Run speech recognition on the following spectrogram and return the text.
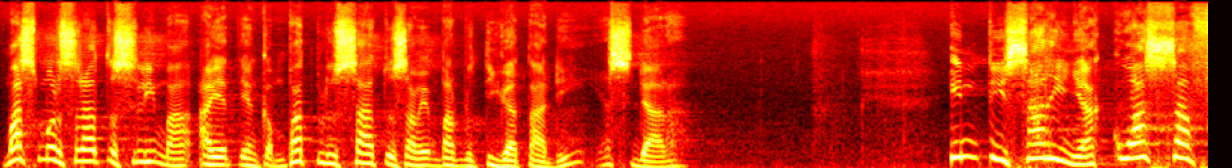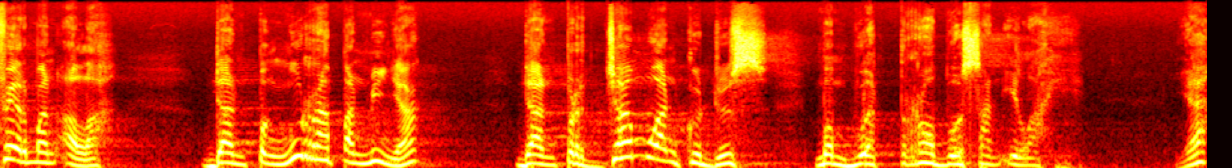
Mazmur 105 ayat yang ke-41 sampai 43 tadi, ya saudara. Intisarinya kuasa firman Allah dan pengurapan minyak dan perjamuan kudus membuat terobosan ilahi. Ya,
